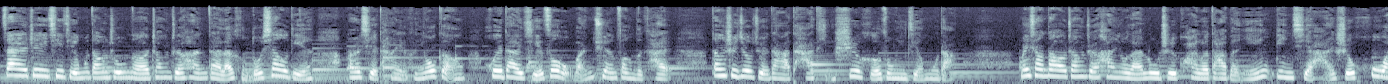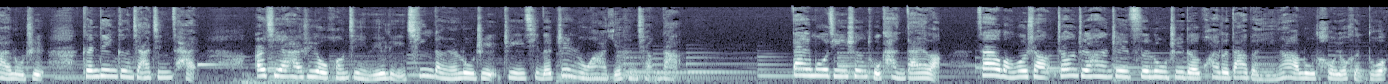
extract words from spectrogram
在这一期节目当中呢，张哲瀚带来很多笑点，而且他也很有梗，会带节奏，完全放得开。当时就觉得他挺适合综艺节目的。没想到张哲瀚又来录制《快乐大本营》，并且还是户外录制，肯定更加精彩。而且还是有黄景瑜、李沁等人录制，这一期的阵容啊也很强大。戴墨镜生图看呆了，在网络上，张哲瀚这次录制的《快乐大本营》啊，路透有很多，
